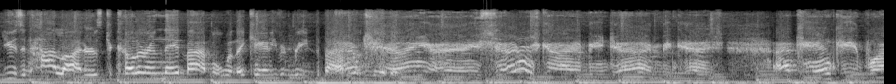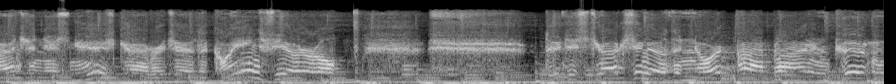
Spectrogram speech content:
using highlighters to color in their Bible when they can't even read the Bible. I'm telling you, something's gotta be done because I can't keep watching this news coverage of the Queen's funeral. The destruction of the Nord Pipeline and Putin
